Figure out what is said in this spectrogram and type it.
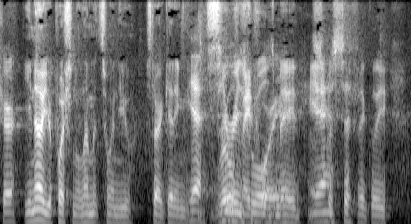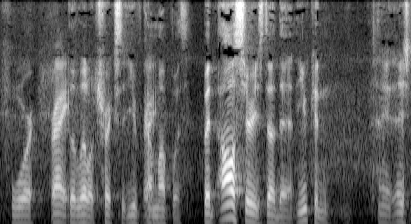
Sure. you know you're pushing the limits when you start getting Yeah, series rules made rules made Yeah. specifically for Right. the little tricks that you've come Right. up with. But all series did that. You can, there's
